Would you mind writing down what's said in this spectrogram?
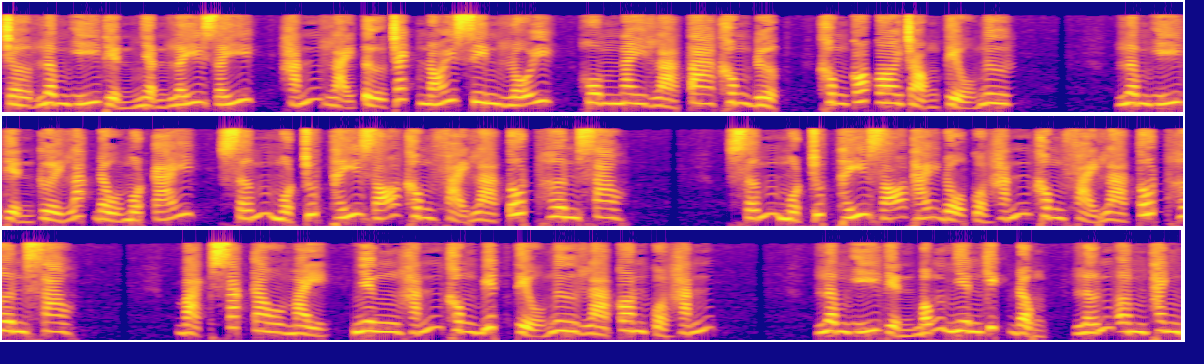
Chờ Lâm Ý Thiển nhận lấy giấy, hắn lại tự trách nói xin lỗi, hôm nay là ta không được, không có coi trọng tiểu ngư. Lâm ý thiển cười lắc đầu một cái, sớm một chút thấy rõ không phải là tốt hơn sao. Sớm một chút thấy rõ thái độ của hắn không phải là tốt hơn sao. Bạch sắc cao mày, nhưng hắn không biết tiểu ngư là con của hắn. Lâm ý tiện bỗng nhiên kích động, lớn âm thanh,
